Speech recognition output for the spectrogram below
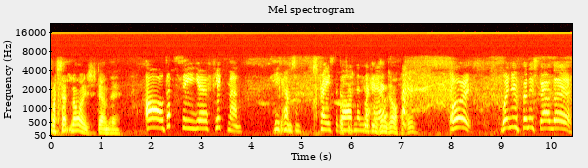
What's that noise down there? Oh, that's the uh, flick man. He comes and sprays the garden and the house. flicking things off, is he? Oi! When you finish down there,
